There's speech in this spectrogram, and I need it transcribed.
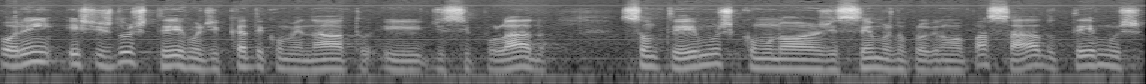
Porém, estes dois termos de catecumenato e discipulado são termos, como nós dissemos no programa passado, termos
